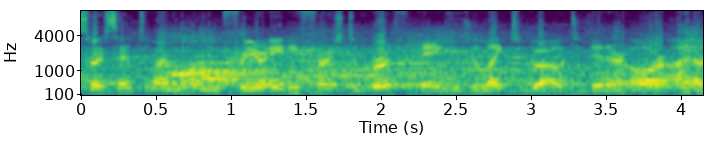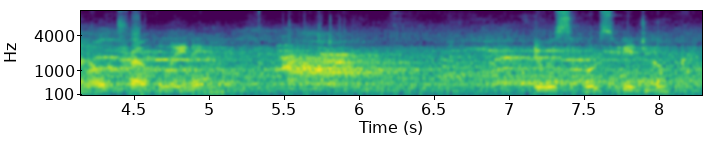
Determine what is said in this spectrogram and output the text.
So I said to my mom, for your 81st birthday, would you like to go out to dinner or, I don't know, trampolining? It was supposed to be a joke.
